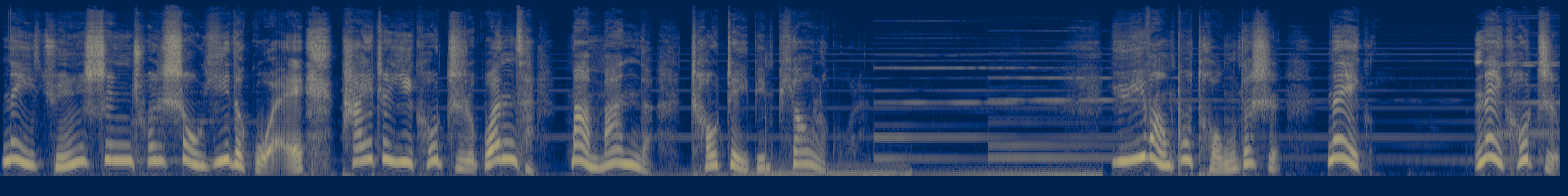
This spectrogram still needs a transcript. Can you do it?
那群身穿寿衣的鬼抬着一口纸棺材，慢慢地朝这边飘了过来。与以往不同的是，那个那口纸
